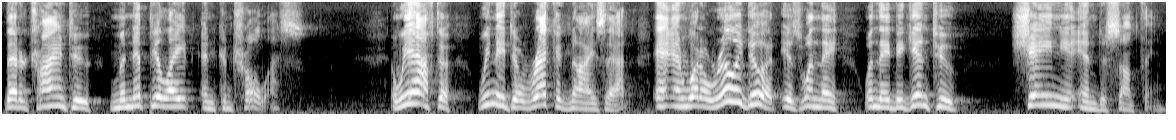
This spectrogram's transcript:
that are trying to manipulate and control us. And we have to we need to recognize that and, and what'll really do it is when they when they begin to shame you into something.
